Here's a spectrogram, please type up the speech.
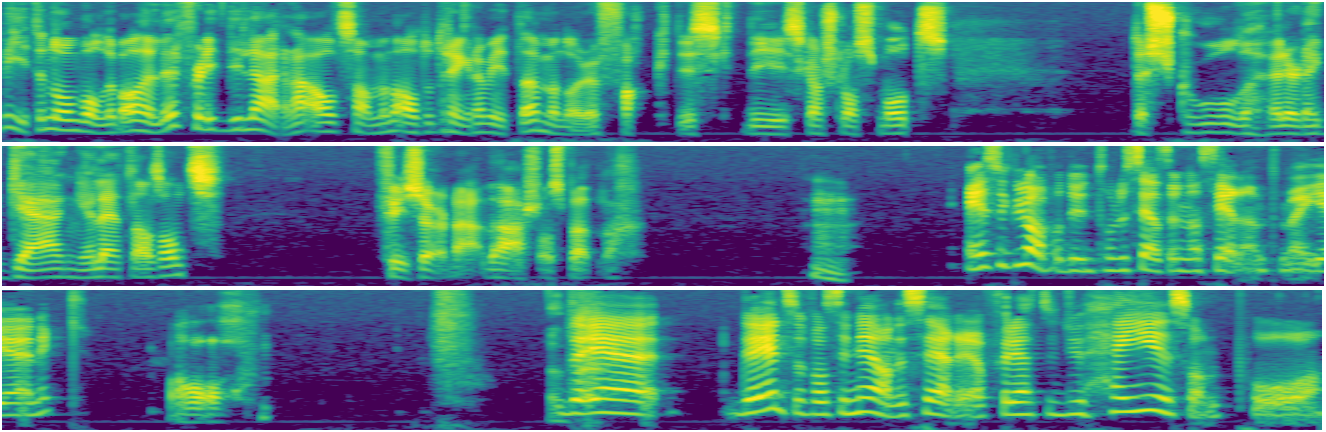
vite noe om volleyball heller, fordi de lærer deg alt sammen, alt du trenger å vite, men når det faktisk de skal slåss mot The School eller The Gang eller et eller annet sånt Fy søren, det er- så spennende. Jeg er så glad for at du introduserte denne serien til meg, Nick. Åh, Det er, det er en så fascinerende serie, fordi at du heier sånn på,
